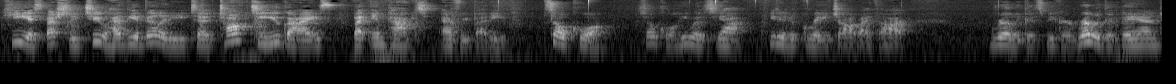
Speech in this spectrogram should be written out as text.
he especially too had the ability to talk to you guys but impact everybody. So cool. So cool. He was yeah, he did a great job, I thought. Really good speaker, really good band.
